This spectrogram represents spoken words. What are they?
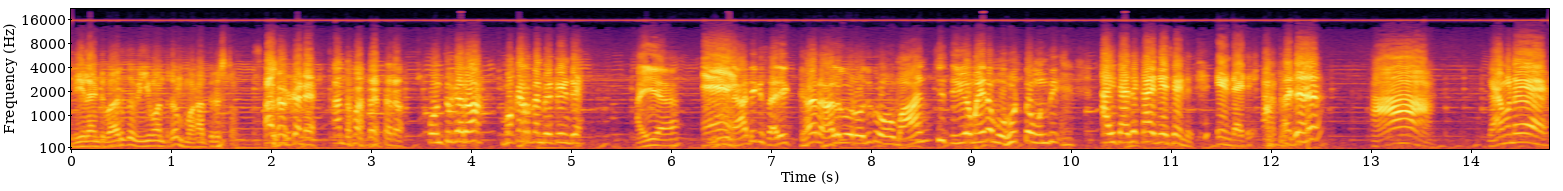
నీలాంటి వారితో వీయమంతరం మా అదృష్టం. చాలా వరకండి అంత మాట్లాడతారు. పొంతులు గారు మొకరథం పెట్టేయండి. అయ్యా ఏ. ఈనాటికి సరిగ్గా నాలుగో రోజుకు ఓ మంచి దివ్యమైన ముహూర్తం ఉంది. అయితే అదే కాయ చేసేయండి ఏం డాడీ? అట్లాగే? ఆ, ఏమండే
